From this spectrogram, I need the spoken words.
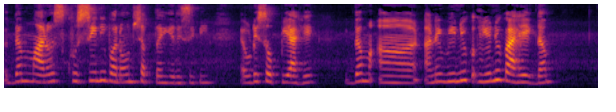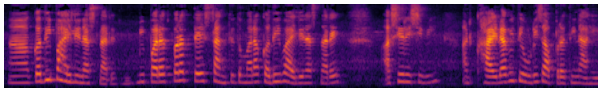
एकदम माणूस खुशीने बनवू शकतं ही रेसिपी एवढी सोपी आहे. एकदम आणि विन्यू युनिक आहे एकदम. कधी पाहिली नसणार आहे. मी परत परत तेच सांगते तुम्हाला कधी पाहिली नसणार आहे अशी रेसिपी आणि खायला बी तेवढीच अप्रतिम आहे.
